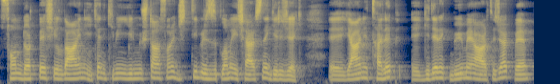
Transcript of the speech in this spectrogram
son 4-5 yılda aynı iken 2023'ten sonra ciddi bir zıplama içerisine girecek. E, yani talep e, giderek büyümeye artacak ve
